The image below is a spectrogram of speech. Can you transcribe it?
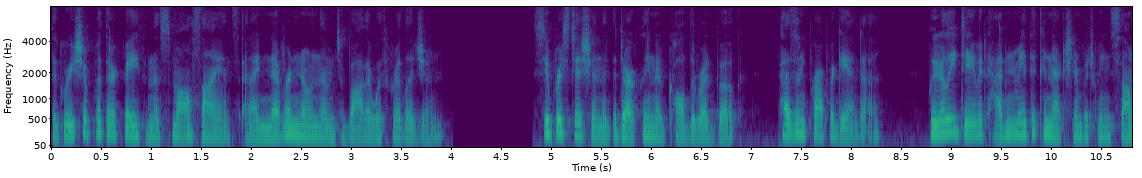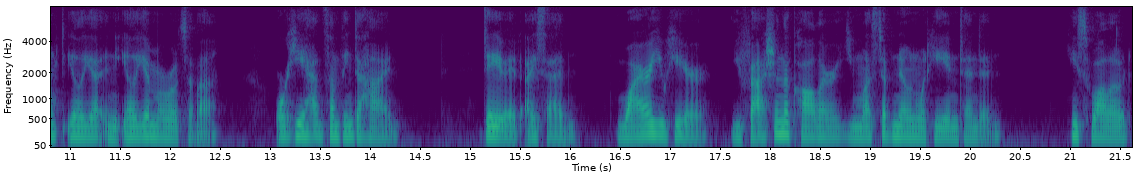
the Grisha put their faith in the small science, and I'd never known them to bother with religion. Superstition, that the Darkling had called the Red Book, peasant propaganda. Clearly, David hadn't made the connection between Sankt Ilya and Ilya Morozova, or he had something to hide. David, I said, why are you here? You fashioned the collar, you must have known what he intended. He swallowed.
